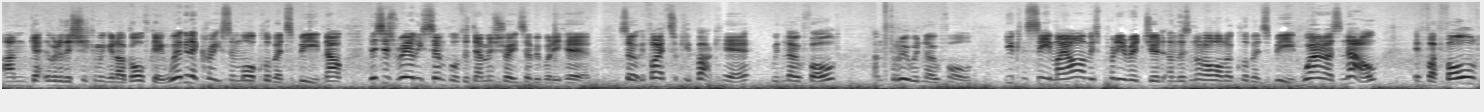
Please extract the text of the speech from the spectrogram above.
and get rid of this chicken wing in our golf game, we're going to create some more club head speed. Now, this is really simple to demonstrate to everybody here. So if I took it back here with no fold and through with no fold, you can see my arm is pretty rigid and there's not a lot of club head speed. Whereas now, if I fold,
